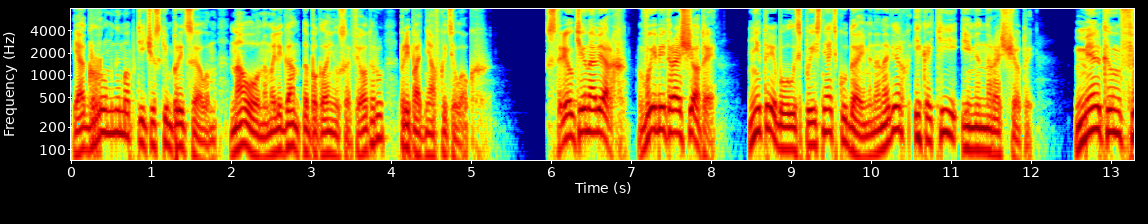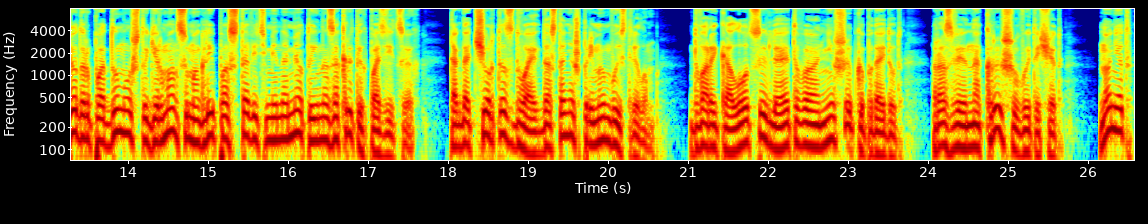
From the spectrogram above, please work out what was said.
и огромным оптическим прицелом. Наоном элегантно поклонился Федору, приподняв котелок. «Стрелки наверх! Выбить расчеты!» Не требовалось пояснять, куда именно наверх и какие именно расчеты. Мельком Федор подумал, что германцы могли поставить минометы и на закрытых позициях. Тогда черта с два их достанешь прямым выстрелом. Дворы-колодцы для этого не шибко подойдут. Разве на крышу вытащат? Но нет,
